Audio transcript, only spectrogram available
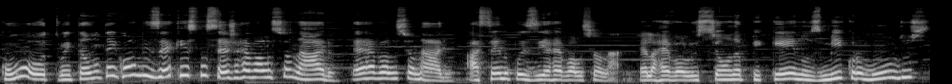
com o outro. Então não tem como dizer que isso não seja revolucionário. É revolucionário. A sendo poesia revolucionária. Ela revoluciona pequenos micromundos,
